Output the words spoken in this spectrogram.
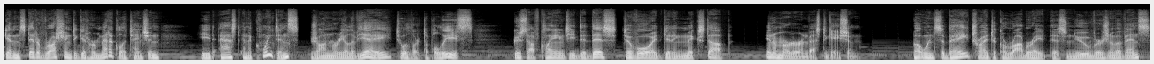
Yet instead of rushing to get her medical attention, he'd asked an acquaintance, Jean Marie Olivier, to alert the police. Gustave claimed he did this to avoid getting mixed up in a murder investigation. But when Sébeille tried to corroborate this new version of events,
